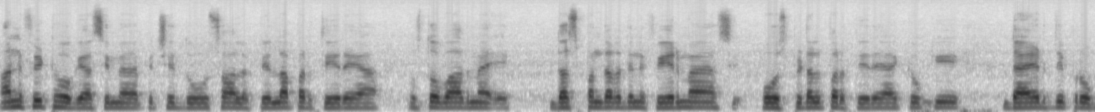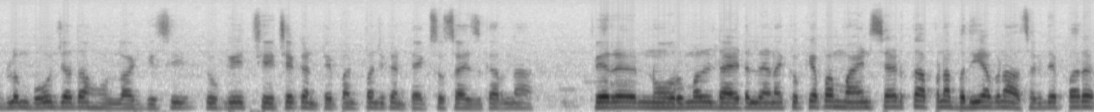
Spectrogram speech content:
ਅਨਫਿਟ ਹੋ ਗਿਆ ਸੀ ਮੈਂ ਪਿੱਛੇ 2 ਸਾਲ ਪਹਿਲਾਂ ਭਰਤੀ ਰਿਹਾ। ਉਸ ਤੋਂ ਬਾਅਦ ਮੈਂ 10-15 ਦਿਨ ਫੇਰ ਮੈਂ ਹਸਪੀਟਲ ਭਰਤੀ ਰਿਹਾ ਕਿਉਂਕਿ ਡਾਈਟ ਦੀ ਪ੍ਰੋਬਲਮ ਬਹੁਤ ਜ਼ਿਆਦਾ ਹੋਣ ਲੱਗ ਗਈ ਸੀ ਕਿਉਂਕਿ 6-6 ਘੰਟੇ 5-5 ਘੰਟੇ ਐਕਸਰਸਾਈਜ਼ ਕਰਨਾ, ਫਿਰ ਨੋਰਮਲ ਡਾਈਟ ਲੈਣਾ ਕਿਉਂਕਿ ਆਪਾਂ ਮਾਈਂਡ ਸੈਟ ਤਾਂ ਆਪਣਾ ਵਧੀਆ ਬਣਾ ਸਕਦੇ ਪਰ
